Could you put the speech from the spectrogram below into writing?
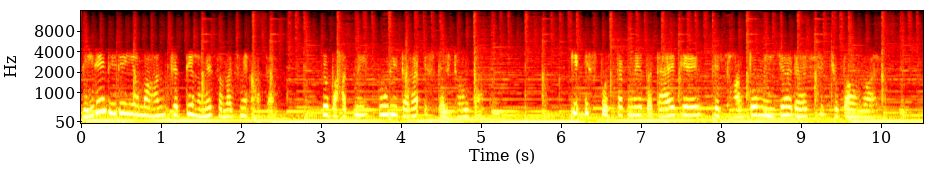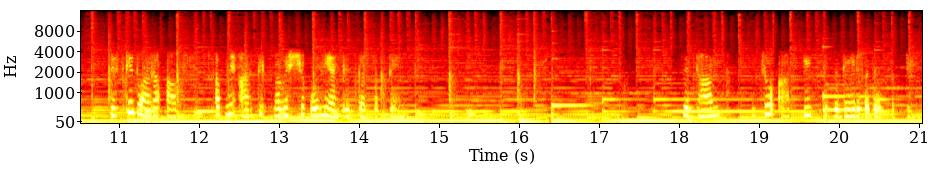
धीरे धीरे यह महान सत्य हमें समझ में आता है। जो बाद में पूरी तरह स्पष्ट होता है कि इस पुस्तक में बताए गए सिद्धांतों में यह रहस्य छुपा हुआ है, जिसके द्वारा आप अपने आर्थिक भविष्य को नियंत्रित कर सकते हैं। सिद्धांत जो आपकी तकदीर बदल सकते हैं।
